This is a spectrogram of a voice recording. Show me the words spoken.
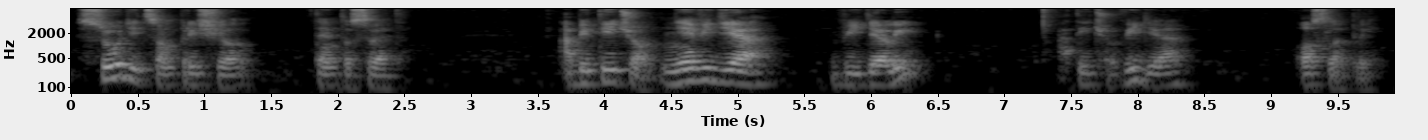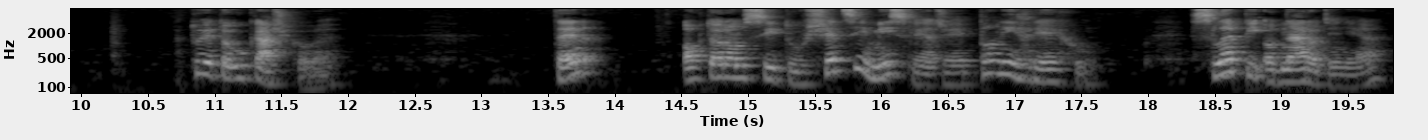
Súdiť som prišiel tento svet, aby tí, čo nevidia, videli a tí, čo vidia, oslepli tu je to ukážkové. Ten, o ktorom si tu všetci myslia, že je plný hriechu, slepý od narodenia,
